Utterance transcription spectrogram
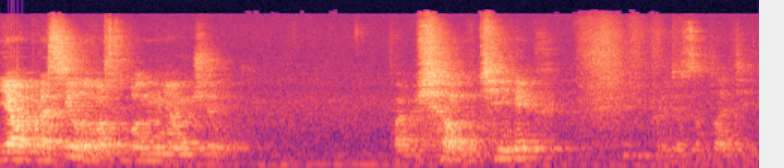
Я попросил его, чтобы он меня учил. Пообещал ему денег, придется платить.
